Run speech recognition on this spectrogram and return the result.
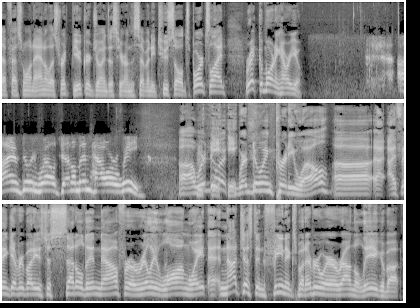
FS1 analyst Ric Bucher joins us here on the 72 Sold Sports Line. Ric, good morning. How are you? I am doing well, gentlemen. How are we? Uh, we're doing we're doing pretty well. Uh, I think everybody's just settled in now for a really long wait, and not just in Phoenix, but everywhere around the league about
